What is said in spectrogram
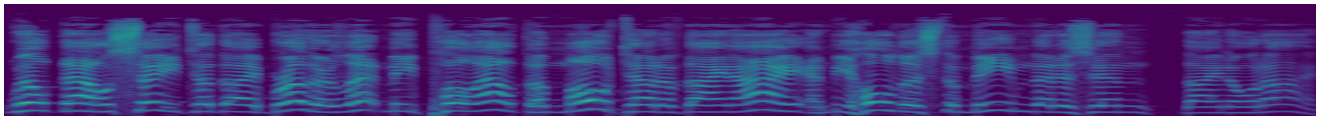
wilt thou say to thy brother, Let me pull out the mote out of thine eye, and beholdest the beam that is in thine own eye?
